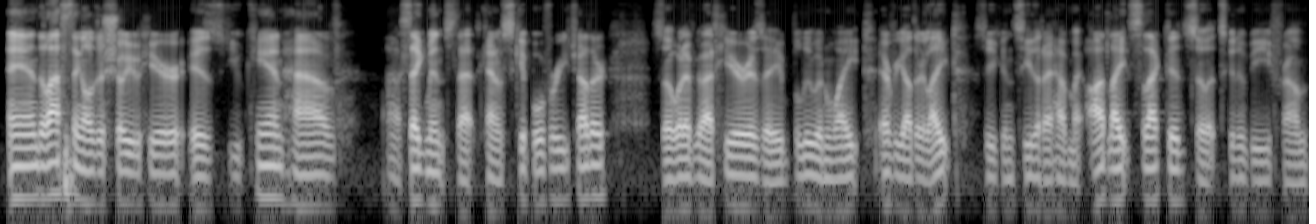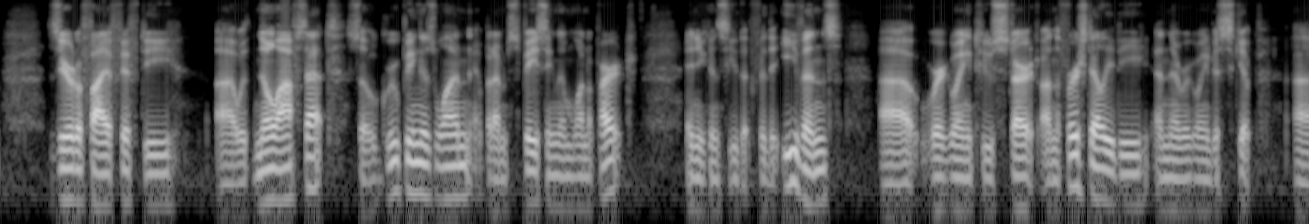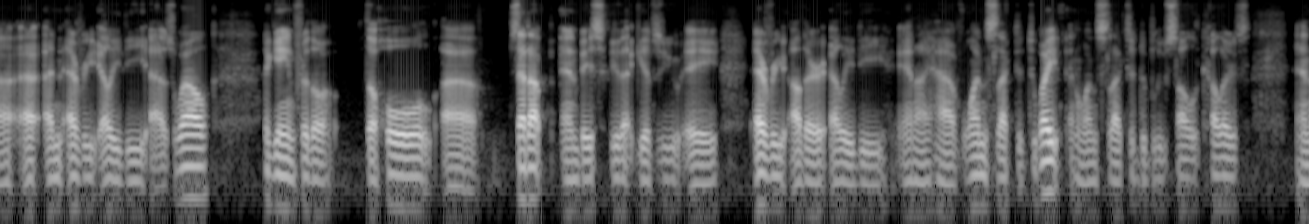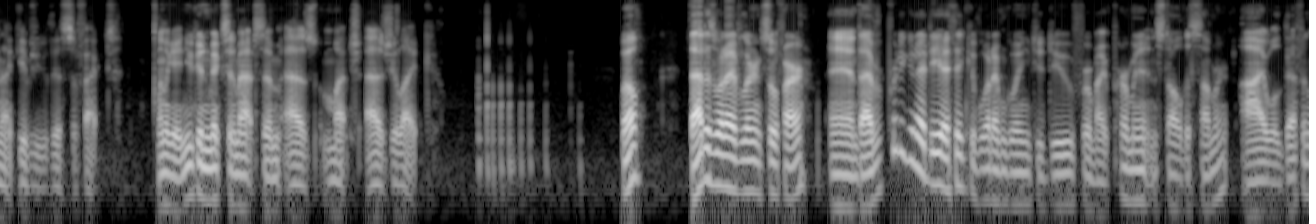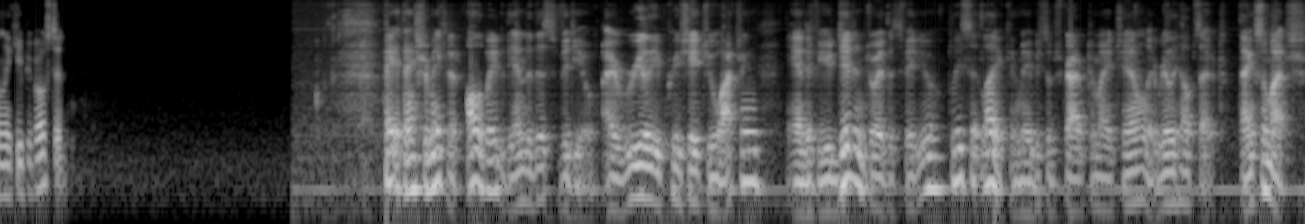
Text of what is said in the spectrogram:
And the last thing I'll just show you here is you can have uh, segments that kind of skip over each other. So what I've got here is a blue and white every other light. So you can see that I have my odd light selected. So it's going to be from 0 to 550 uh, with no offset. So grouping is one, but I'm spacing them one apart. And you can see that for the evens, uh, we're going to start on the first LED and then we're going to skip uh, an every LED as well. Again for the the whole uh, setup and basically that gives you a every other LED and I have one selected to white and one selected to blue solid colors and that gives you this effect. And again you can mix and match them as much as you like. Well that is what I've learned so far and I have a pretty good idea I think of what I'm going to do for my permanent install this summer. I will definitely keep you posted Hey, thanks for making it all the way to the end of this video. I really appreciate you watching, and if you did enjoy this video, please hit like and maybe subscribe to my channel. It really helps out. Thanks so much.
